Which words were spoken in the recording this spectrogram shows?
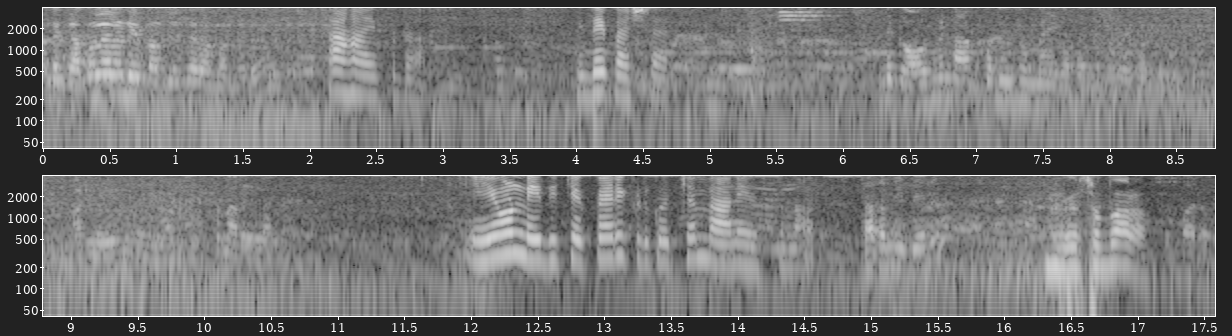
అంటే గతంలో ఎలాంటి చూసారమ్మా మీరు? ఆహా ఇప్పుడు. ఇదే ఫస్ట్ సార్. అంటే గవర్నమెంట్ హాస్పిటల్స్ ఉన్నాయి కదా మీరు అట్లా ఏమి ఇస్తున్నారు ఇలాగ? ఏముంది ఇది చెప్పారు ఇక్కడికి వచ్చాం బాగానే ఇస్తున్నారు తాత మీ పేరు? మీ పేరు సుబ్బారావు. సుబ్బారావు.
